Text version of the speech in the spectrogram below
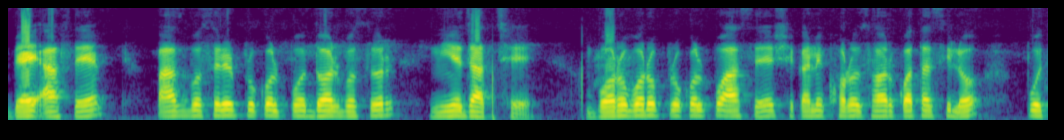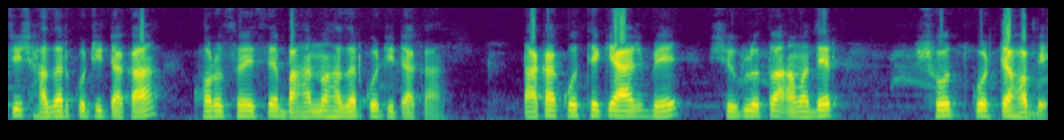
ব্যয় আছে। পাঁচ বছরের প্রকল্প দশ বছর নিয়ে যাচ্ছে। বড় বড় প্রকল্প আছে, সেখানে খরচ হওয়ার কথা ছিল পঁচিশ হাজার কোটি টাকা, খরচ হয়েছে বাহান্ন হাজার কোটি টাকা। টাকা কোত্থেকে আসবে সেগুলো তো আমাদের শোধ করতে হবে।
